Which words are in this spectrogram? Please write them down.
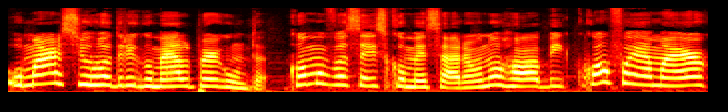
O Márcio Rodrigo Melo pergunta: Como vocês começaram no hobby? Qual foi a maior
